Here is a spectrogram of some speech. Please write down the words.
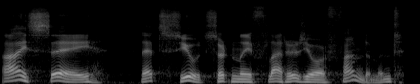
I say, that suit certainly flatters your fundament.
